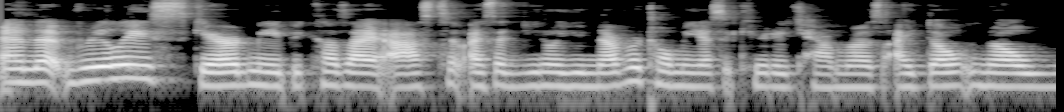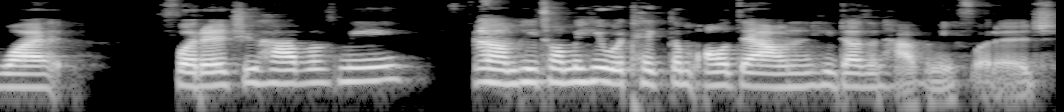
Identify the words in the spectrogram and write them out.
And that really scared me because I asked him, I said, you know, you never told me you had security cameras. I don't know what footage you have of me. Um, he told me he would take them all down and he doesn't have any footage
